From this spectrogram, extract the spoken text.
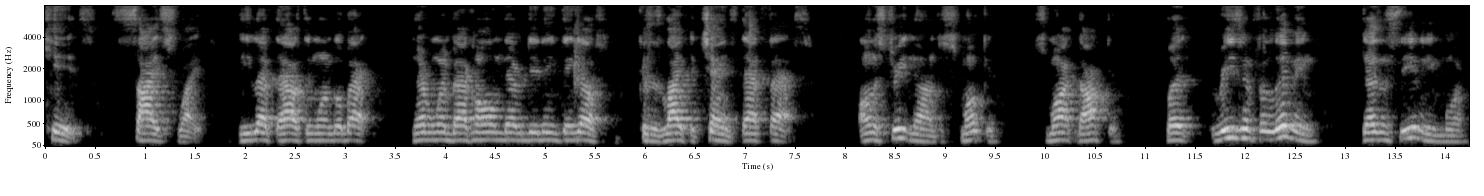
kids, sideswiped. He left the house, didn't want to go back. Never went back home, never did anything else because his life had changed that fast. On the street now, just smoking. Smart doctor. But reason for living doesn't see it anymore.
